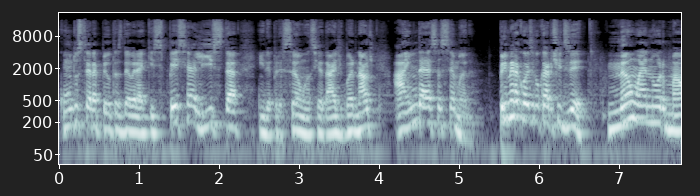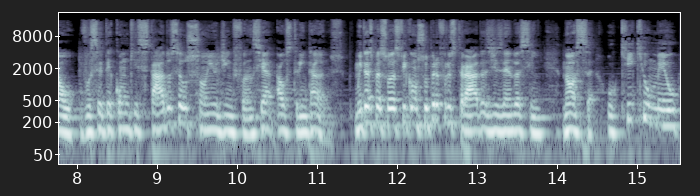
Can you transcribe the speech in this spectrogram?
com um dos terapeutas da Eureka especialista em depressão, ansiedade, burnout, ainda essa semana. Primeira coisa que eu quero te dizer, não é normal você ter conquistado seu sonho de infância aos 30 anos. Muitas pessoas ficam super frustradas dizendo assim: "Nossa, o que que o meu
